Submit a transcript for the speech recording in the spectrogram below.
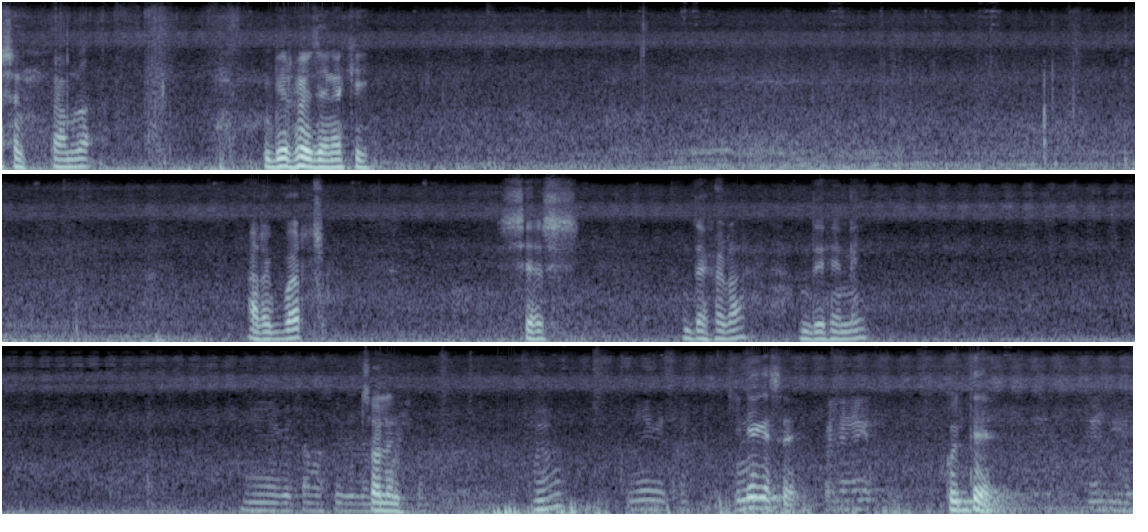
আসেন আমরা বের হয়ে যাই নাকি? আরেকবার শেষ দেখাটা দেখে নিই। নিয়ে গেছে আমার সিভিল চলেন। হুম? নিয়ে গেছে কিনে গেছে? পয়সা নিয়ে গেছে করতে এই দিকে।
